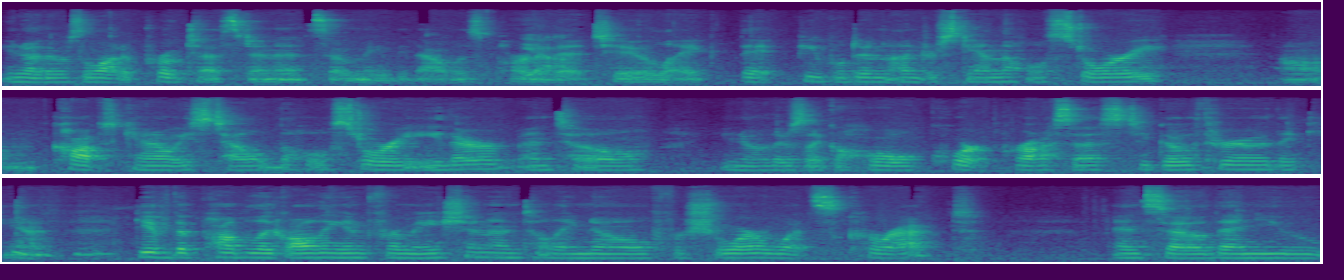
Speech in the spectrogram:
you know, there was a lot of protest in it, so maybe that was part of it too. Like that people didn't understand the whole story. Um, cops can't always tell the whole story either until you know there's like a whole court process to go through. They can't give the public all the information until they know for sure what's correct, and so then you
